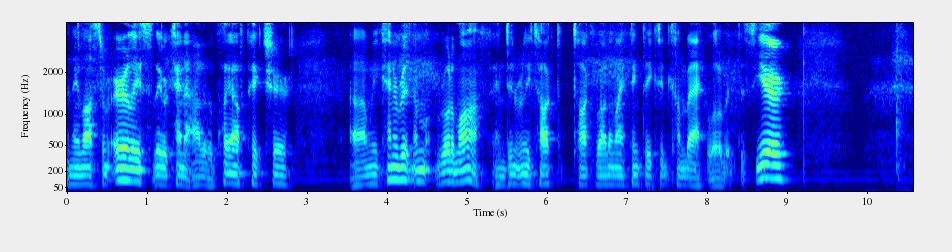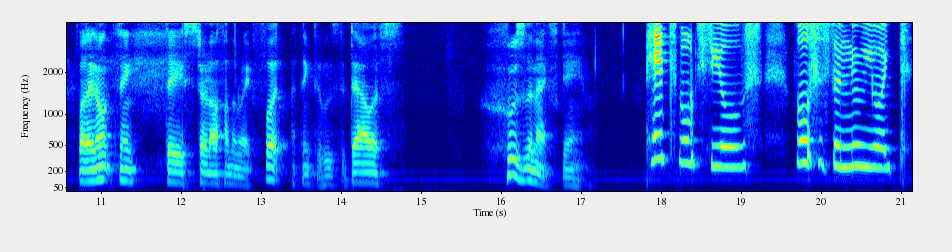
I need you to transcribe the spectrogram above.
and they lost them early, so they were kind of out of the playoff picture. Um, we kind of written them, wrote them off and didn't really talk talk about them. I think they could come back a little bit this year, but I don't think they start off on the right foot. I think they lose to Dallas. Who's the next game? Pittsburgh Steelers versus the New York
